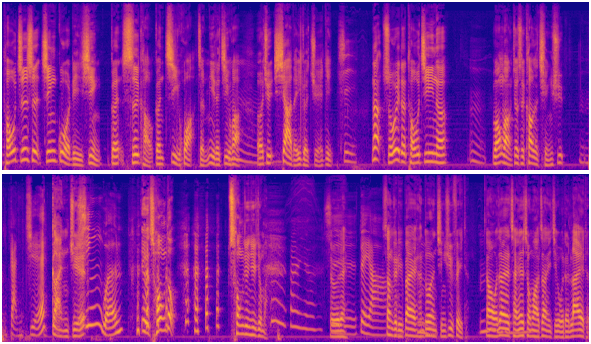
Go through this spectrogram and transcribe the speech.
投资是经过理性跟思考跟计划缜密的计划而去下的一个决定。是。那所谓的投机呢？嗯，往往就是靠着情绪，嗯，感觉，感觉，新闻，一个冲动，冲进去就买。哎呀，对不对？对呀。上个礼拜很多人情绪沸腾，那我在产业筹码站以及我的 Light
